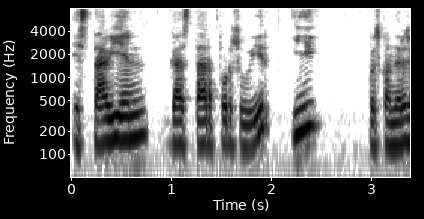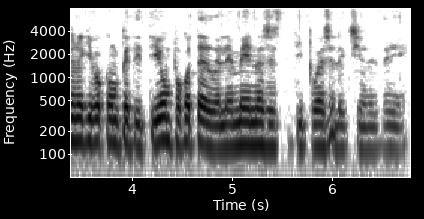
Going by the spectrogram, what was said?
está bien gastar por subir y pues cuando eres un equipo competitivo un poco te duele menos este tipo de selecciones de,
